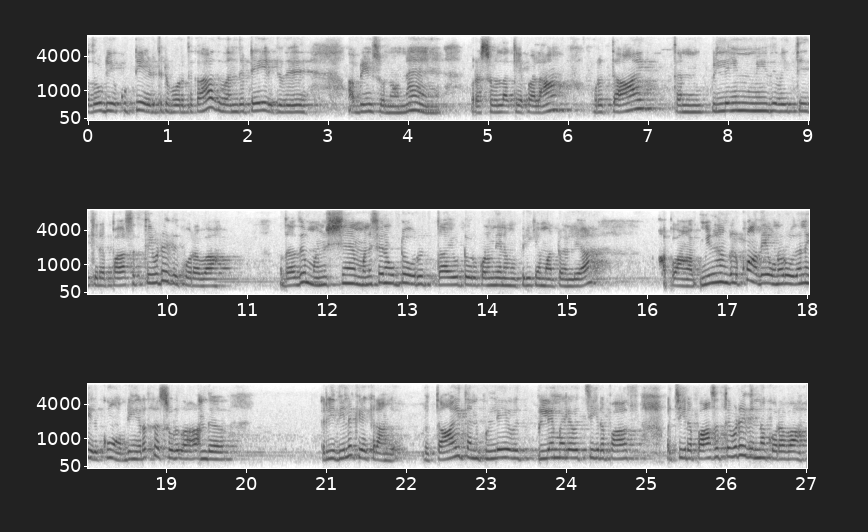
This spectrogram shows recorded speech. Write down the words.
அதோடைய குட்டியை எடுத்துகிட்டு போகிறதுக்காக அது வந்துட்டே இருக்குது அப்படின்னு சொன்னோன்னே ரசோல்லா கேட்பாலாம் ஒரு தாய் தன் பிள்ளையின் மீது வைத்திருக்கிற பாசத்தை விட இது குறைவா? அதாவது மனுஷன் மனுஷனை விட்டு ஒரு தாய் விட்டு ஒரு குழந்தைய நம்ம பிரிக்க மாட்டோம் இல்லையா? அப்போ மிருகங்களுக்கும் அதே உணர்வு தானே இருக்கும்? அப்படிங்கிறத ரசூலுல்லா அந்த ரீதியில் கேட்குறாங்க ஒரு தாய் தன் பிள்ளைய வ- பிள்ளை மேலே வச்சுக்கிற பாஸ் வச்சுக்கிற பாசத்தை விட இது என்ன குறைவா?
